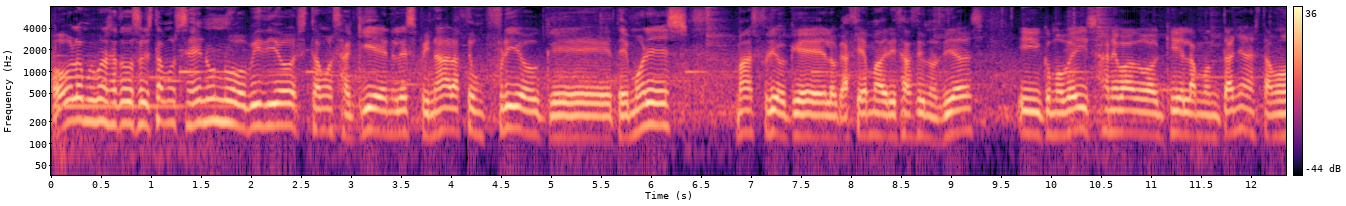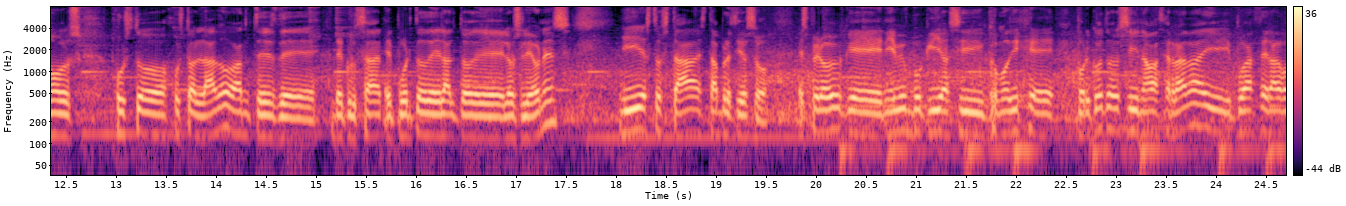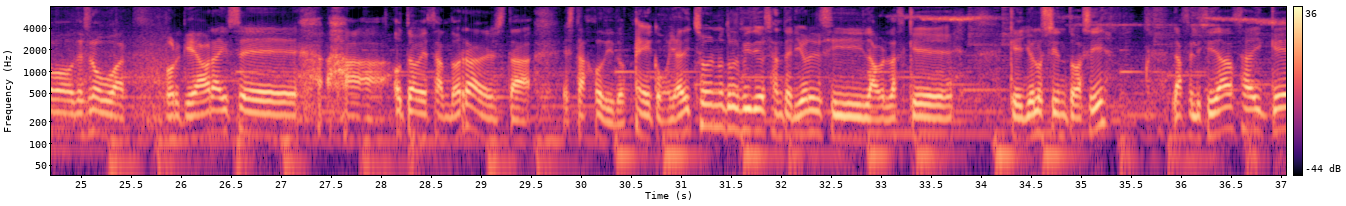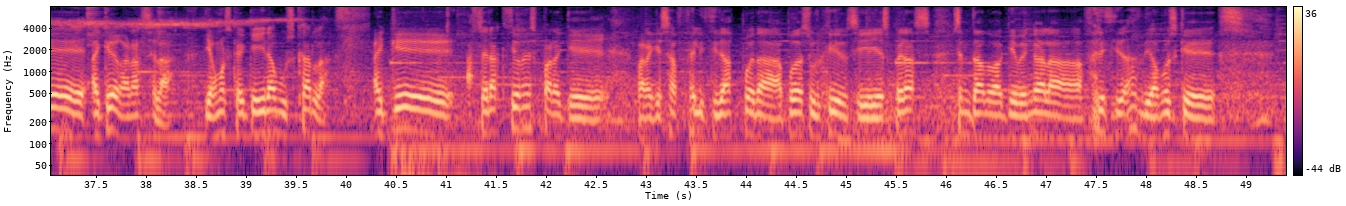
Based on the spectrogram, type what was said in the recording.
Hola, muy buenas a todos, hoy estamos en un nuevo vídeo, estamos aquí en el Espinar, hace un frío que te mueres, más frío que lo que hacía en Madrid hace unos días y como veis ha nevado aquí en la montaña, estamos justo, justo al lado antes de, cruzar el puerto del Alto de los Leones y esto está, está precioso. Espero que nieve un poquillo así, como dije, por cotos y cerrada y pueda hacer algo de snowboard, porque ahora irse a, otra vez a Andorra está, está jodido. Eh, como ya he dicho en otros vídeos anteriores y la verdad que, que yo lo siento así, la felicidad hay que, hay que ganársela, digamos que hay que ir a buscarla, hay que hacer acciones para que, para que esa felicidad pueda, pueda surgir. Si esperas sentado a que venga la felicidad, digamos que,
